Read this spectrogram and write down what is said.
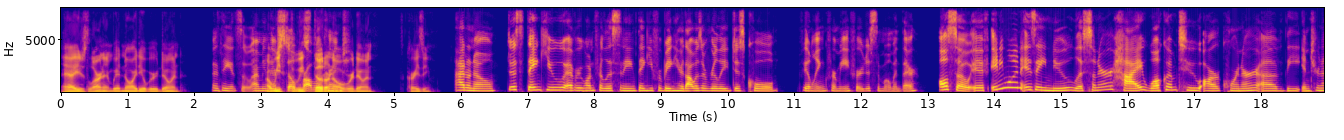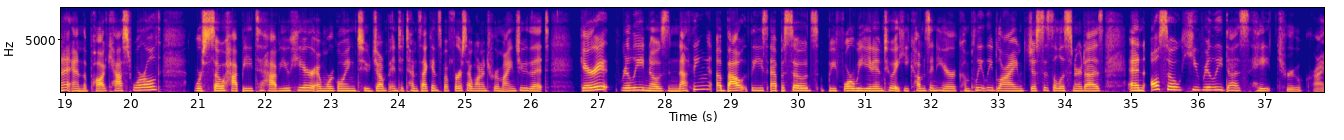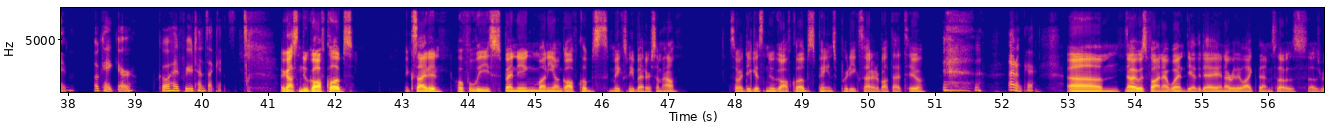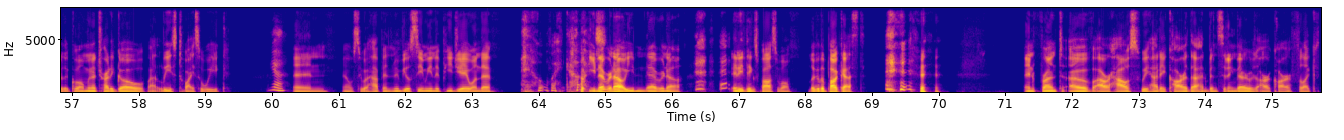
Yeah, you're just learning. We had no idea what we were doing. I think it's I mean Uh, we still st- we still don't know what we're doing. It's crazy. I don't know. Just thank you everyone for listening. Thank you for being here. That was a really just cool feeling for me for just a moment there. Also, if anyone is a new listener, hi, welcome to our corner of the internet and the podcast world. We're so happy to have you here and we're going to jump into 10 seconds. But first, I wanted to remind you that Garrett really knows nothing about these episodes before we get into it. He comes in here completely blind, just as the listener does. And also, he really does hate true crime. Okay, Garrett, go ahead for your 10 seconds. I got some new golf clubs. Excited. Hopefully, spending money on golf clubs makes me better somehow. So I did get some new golf clubs. Payton's pretty excited about that too. I don't care. Um, no, it was fun. I went the other day and I really liked them, so that was that was really cool. I'm gonna try to go at least twice a week, Yeah. and yeah, we'll see what happens. Maybe you'll see me in the PGA one day. Oh my god! You never know. You never know. Anything's possible. Look at the podcast. In front of our house, we had a car that had been sitting there. It was our car for like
